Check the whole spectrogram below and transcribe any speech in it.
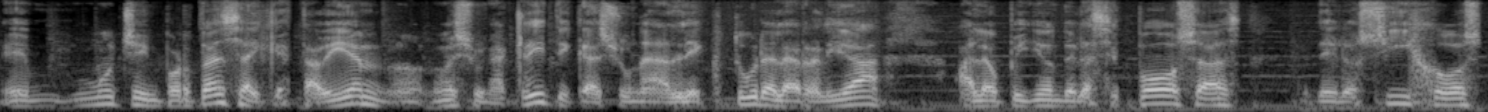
eh, mucha importancia y que está bien, no, es una crítica, es una lectura de la realidad a la opinión de las esposas, de los hijos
